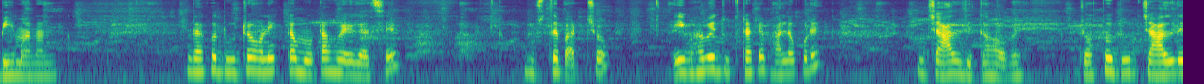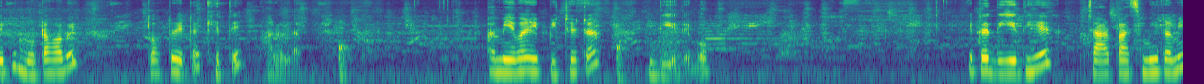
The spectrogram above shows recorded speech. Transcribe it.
বেমানান। দেখো দুধটা অনেকটা মোটা হয়ে গেছে, বুঝতে পারছ? এইভাবে দুধটাকে ভালো করে জাল দিতে হবে। যত দুধ জাল দেবে মোটা হবে তত এটা খেতে ভালো লাগবে। আমি এবার এই পিঠেটা দিয়ে দেব। এটা দিয়ে দিয়ে চার পাঁচ মিনিট আমি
